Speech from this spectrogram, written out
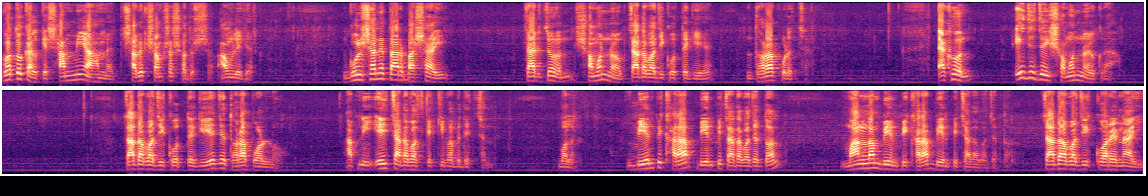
গতকালকে শাম্মী আহমেদ, সাবেক সংসদ সদস্য, আওয়ামী লীগের। গুলশানে তার বাসায় চারজন সমন্বয়ক চাঁদাবাজি করতে গিয়ে ধরা পড়েছে। এখন এই যে যেই সমন্বয়করা চাঁদাবাজি করতে গিয়ে যে ধরা পড়ল, আপনি এই চাঁদাবাজকে কীভাবে দেখছেন? বলেন। বিএনপি খারাপ, বিএনপি চাঁদাবাজের দল। মানলাম বিএনপি খারাপ, বিএনপি চাঁদাবাজের দল। চাঁদাবাজি করে নাই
